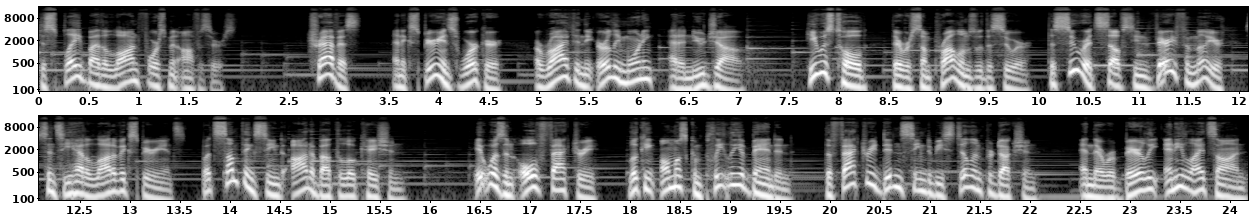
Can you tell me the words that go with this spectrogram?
displayed by the law enforcement officers. Travis, an experienced worker, arrived in the early morning at a new job. He was told there were some problems with the sewer. The sewer itself seemed very familiar since he had a lot of experience, but something seemed odd about the location. It was an old factory, looking almost completely abandoned. The factory didn't seem to be still in production, and there were barely any lights on.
